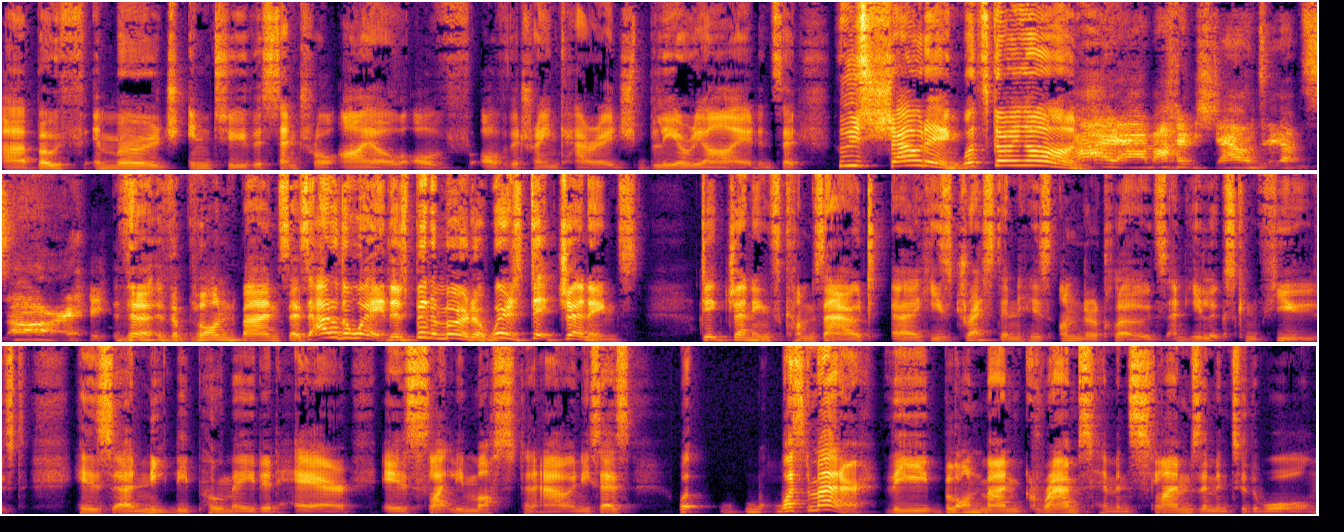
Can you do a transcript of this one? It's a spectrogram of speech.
Uh, both emerge into the central aisle of of the train carriage, bleary eyed, and said, "Who's shouting? What's going on?" I am. I'm shouting. I'm sorry. The the blonde man says, "Out of the way! There's been a murder. Where's Dick Jennings?" Dick Jennings comes out. Uh, he's dressed in his underclothes and he looks confused. His uh, neatly pomaded hair is slightly mussed now, and he says, "What? What's the matter?" The blonde man grabs him and slams him into the wall.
